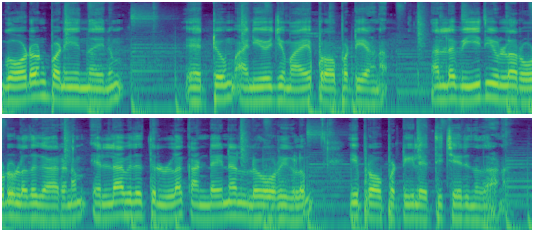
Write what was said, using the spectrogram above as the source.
ഗോഡൗൺ പണിയുന്നതിനും ഏറ്റവും അനുയോജ്യമായ പ്രോപ്പർട്ടിയാണ്. നല്ല വീതിയുള്ള റോഡുള്ളത് കാരണം എല്ലാവിധത്തിലുള്ള കണ്ടെയ്നർ ലോറികളും ഈ പ്രോപ്പർട്ടിയിൽ എത്തിച്ചേരുന്നതാണ്.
